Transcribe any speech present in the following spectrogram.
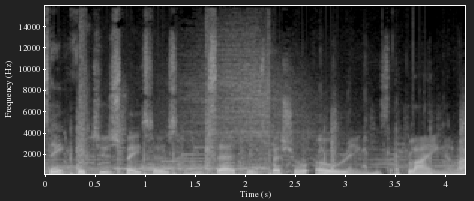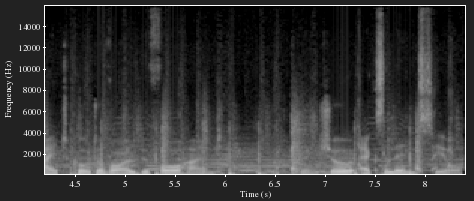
Take the two spacers and insert the special O-rings, applying a light coat of oil beforehand to ensure excellent seal.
